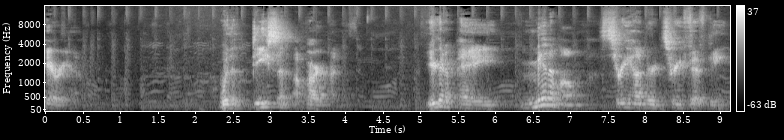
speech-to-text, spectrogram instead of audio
area with a decent apartment, you're going to pay minimum 300, 350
